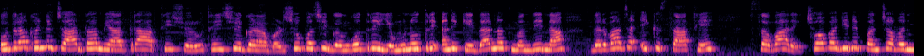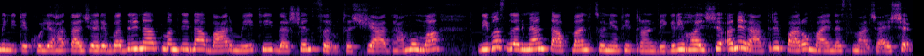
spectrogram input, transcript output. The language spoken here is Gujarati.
ઉત્તરાખંડની ચારધામ યાત્રા આજથી શરૂ થઈ છે. ઘણા વર્ષો પછી ગંગોત્રી, યમુનોત્રી અને કેદારનાથ મંદિરના દરવાજા એક સાથે સવારે છ વાગીને પંચાવન મિનિટે ખુલ્યા હતા. જ્યારે બદ્રીનાથ મંદિરના બાર મે થી દર્શન શરૂ થશે. આ ધામોમાં દિવસ દરમિયાન તાપમાન શૂન્યથી ત્રણ ડિગ્રી હોય છે અને રાત્રે પારો માઇનસમાં જાય છે.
